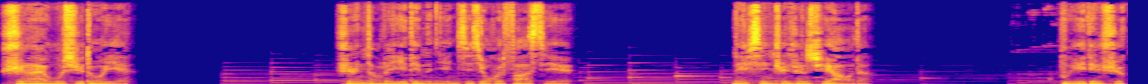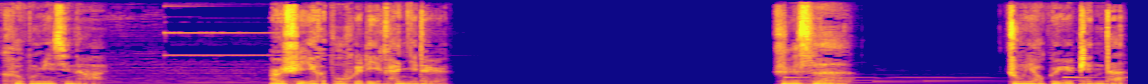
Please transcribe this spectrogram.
深爱无需多言。人到了一定的年纪，就会发现，内心真正需要的，不一定是刻骨铭心的爱，而是一个不会离开你的人。日子终要归于平淡，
